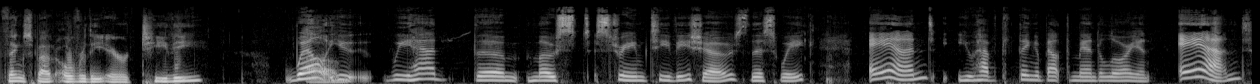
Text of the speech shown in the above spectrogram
things about over-the-air TV? well, um, you we had the most streamed TV shows this week, and you have the thing about The Mandalorian, and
